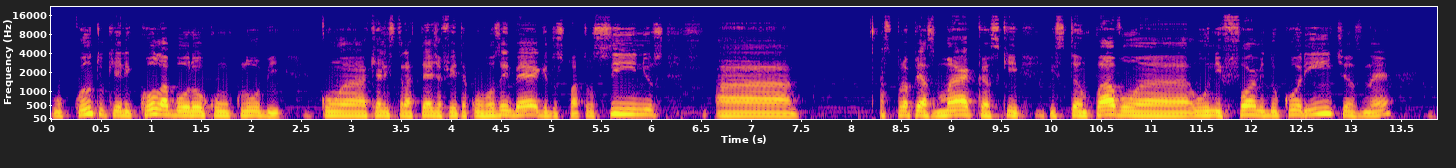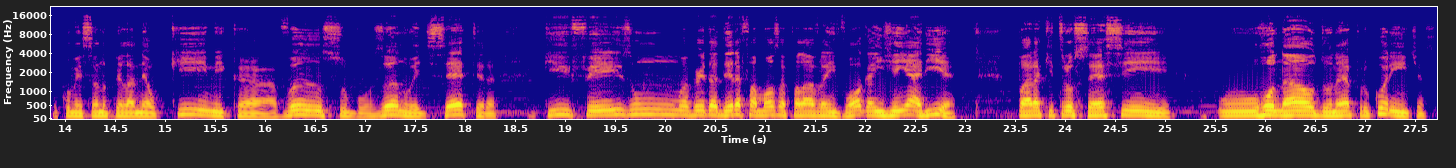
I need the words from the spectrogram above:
o quanto que ele colaborou com o clube com a, aquela estratégia feita com o Rosenberg, dos patrocínios, a, as próprias marcas que estampavam a, o uniforme do Corinthians, né? Começando pela Neoquímica, Avanço, Bozano, etc., que fez um, uma verdadeira famosa palavra em voga, engenharia, para que trouxesse o Ronaldo né, para o Corinthians.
